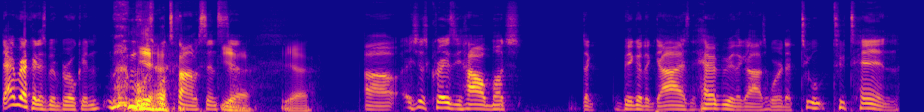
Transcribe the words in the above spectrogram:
that record has been broken multiple Yeah. times since then Yeah, yeah. uh, it's just crazy how much the bigger the guys and heavier the guys were. That two two ten,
